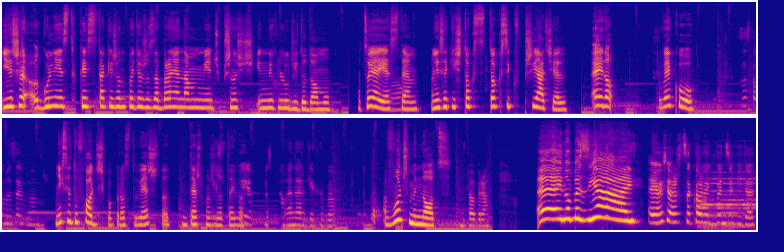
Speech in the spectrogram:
I jeszcze ogólnie jest case taki, że on powiedział, że zabrania nam mieć, przynosić innych ludzi do domu. A co ja jestem? On jest jakiś toks toksik przyjaciel. Ej, no, człowieku, Został na zewnątrz. nie chcę tu wchodzić po prostu, wiesz? To też może Już dlatego. czuję po prostu energię chyba. A włączmy noc. Dobra. Ej, no bez jaj! Ej, ja myślałam, że cokolwiek będzie widać.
